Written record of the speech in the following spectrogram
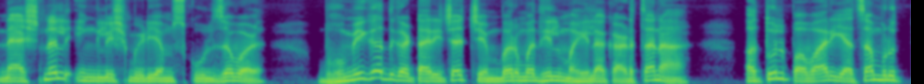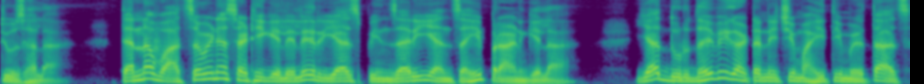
नॅशनल इंग्लिश मीडियम स्कूलजवळ भूमिगत गटारीच्या चेंबरमधील महिला काढताना अतुल पवार याचा मृत्यू झाला. त्यांना वाचविण्यासाठी गेलेले रियाज पिंजारी यांचाही प्राण गेला. या दुर्दैवी घटनेची माहिती मिळताच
